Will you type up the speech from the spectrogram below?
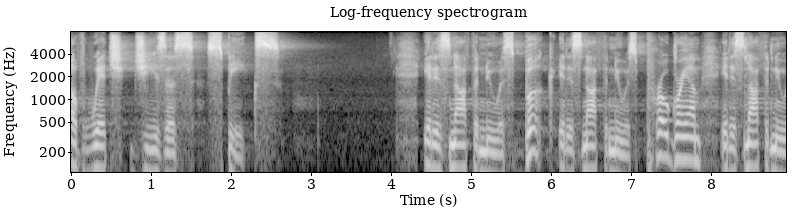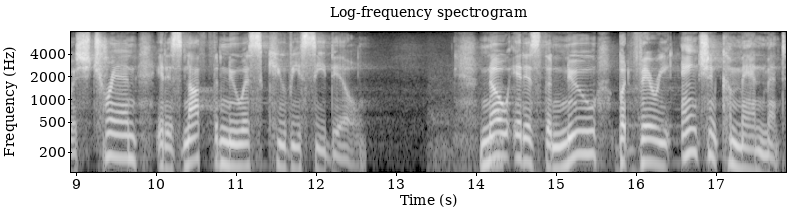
of which Jesus speaks. It is not the newest book. It is not the newest program. It is not the newest trend. It is not the newest QVC deal. No, it is the new but very ancient commandment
